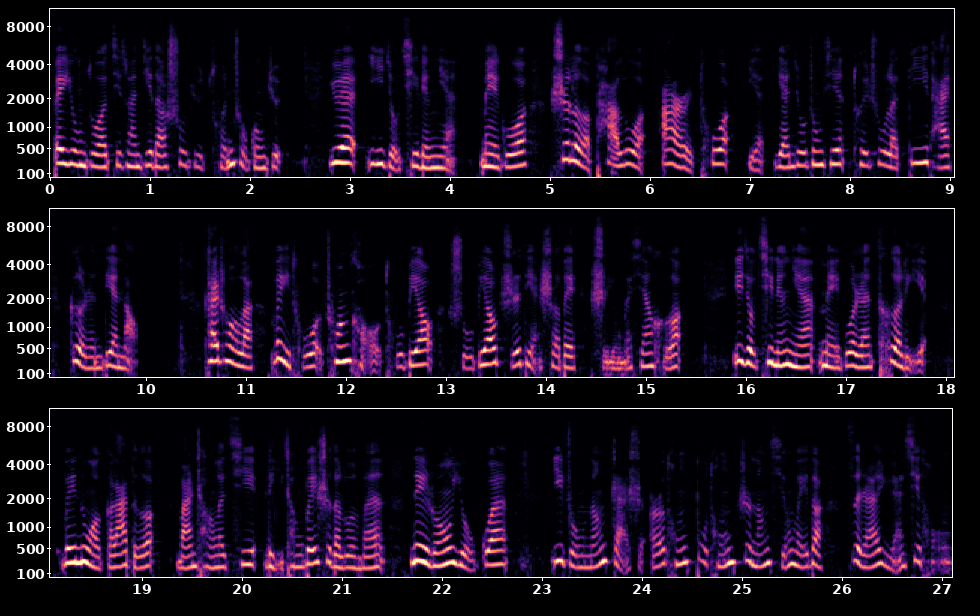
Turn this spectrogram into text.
被用作计算机的数据存储工具。约一九七零年，美国施乐帕洛阿尔托也研究中心推出了第一台个人电脑。开创了位图、窗口、图标、鼠标指点设备使用的先河。一九七零年，美国人特里威诺格拉德完成了其里程碑式的论文，内容有关一种能展示儿童不同智能行为的自然语言系统。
